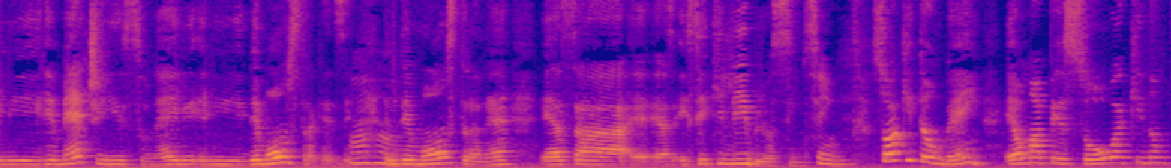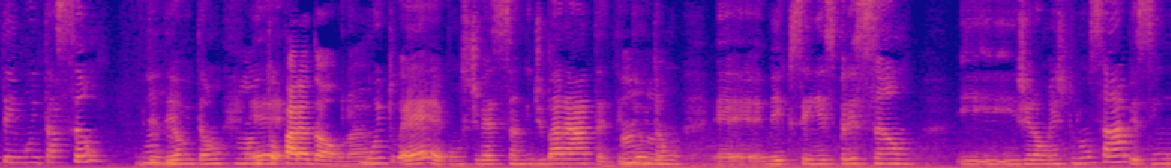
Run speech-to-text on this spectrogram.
ele remete isso, né? Ele, ele demonstra, quer dizer, Uhum. ele demonstra, né? Essa é- é- esse equilíbrio assim. Sim. Só que também é uma pessoa que não tem muita ação, entendeu? Então. Muito é, paradão, né? Muito, é, é como se tivesse sangue de barata, entendeu? Uhum. Então, é, é meio que sem expressão. E, e- e geralmente tu não sabe, assim,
